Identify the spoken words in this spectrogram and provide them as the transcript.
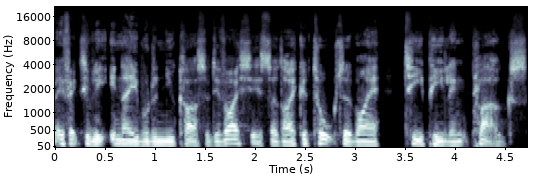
effectively enabled a new class of devices so that I could talk to my TP Link plugs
